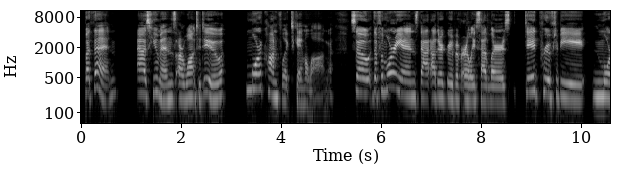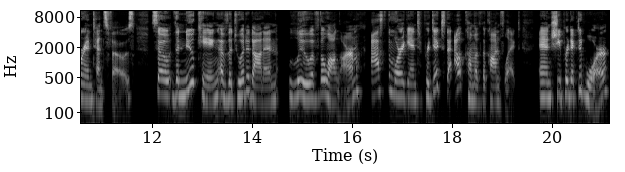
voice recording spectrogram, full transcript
But then, as humans are wont to do, more conflict came along. So the Fomorians, that other group of early settlers, did prove to be more intense foes. So the new king of the Tuatha Lugh of the Long Arm, asked the Morrigan to predict the outcome of the conflict, and she predicted war.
